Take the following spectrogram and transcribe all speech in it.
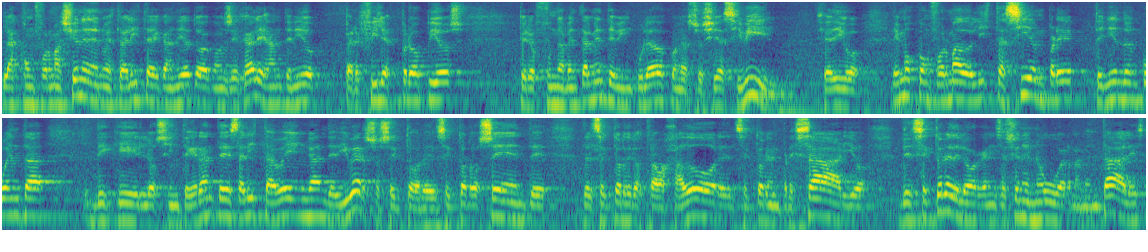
las conformaciones de nuestra lista de candidatos a concejales han tenido perfiles propios, pero fundamentalmente vinculados con la sociedad civil. O sea, digo, hemos conformado listas siempre teniendo en cuenta de que los integrantes de esa lista vengan de diversos sectores, del sector docente, del sector de los trabajadores, del sector empresario, del sector de las organizaciones no gubernamentales,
